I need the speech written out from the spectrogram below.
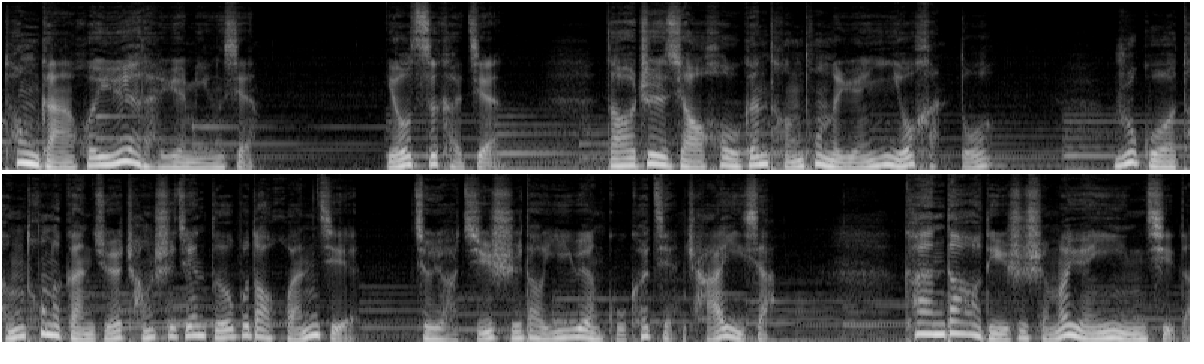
痛感会越来越明显。由此可见，导致脚后跟疼痛的原因有很多。如果疼痛的感觉长时间得不到缓解，就要及时到医院骨科检查一下，看到底是什么原因引起的，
